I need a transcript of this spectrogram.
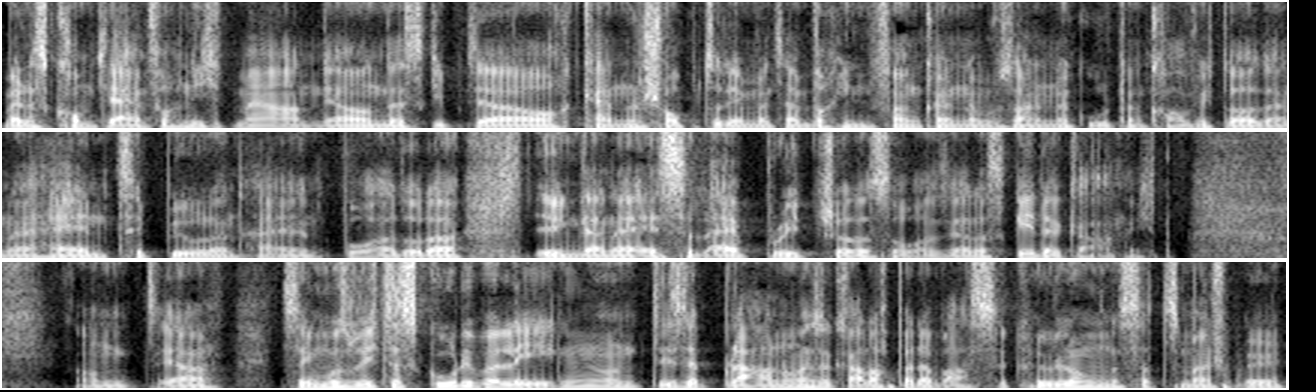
weil das kommt ja einfach nicht mehr an. Ja? Und es gibt ja auch keinen Shop, zu dem wir jetzt einfach hinfahren können und sagen, na gut, dann kaufe ich dort eine High-End-CPU oder ein High-End-Board oder irgendeine SLI-Bridge oder sowas. Ja, das geht ja gar nicht. Und ja, deswegen muss man sich das gut überlegen und diese Planung, also gerade auch bei der Wasserkühlung, das hat zum Beispiel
